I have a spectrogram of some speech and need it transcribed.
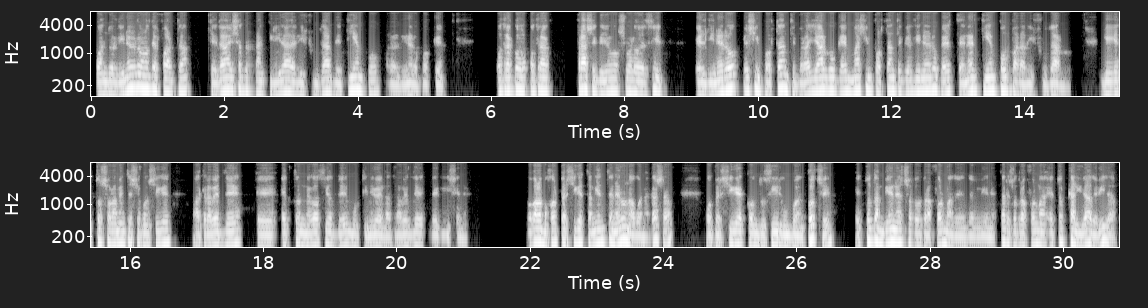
cuando el dinero no te falta, te da esa tranquilidad de disfrutar de tiempo para el dinero. Porque otra, otra frase que yo suelo decir, el dinero es importante, pero hay algo que es más importante que el dinero, que es tener tiempo para disfrutarlo. Y esto solamente se consigue a través de eh, estos negocios de multinivel, a través de, de. Luego a lo mejor persigues también tener una buena casa o persigues conducir un buen coche. Esto también es otra forma de, bienestar, es otra forma, esto es calidad de vida.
